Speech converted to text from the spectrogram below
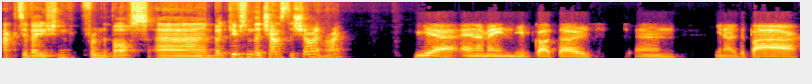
activation from the boss, uh, but gives them the chance to shine, right? Yeah, and I mean you've got those and you know the bar,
